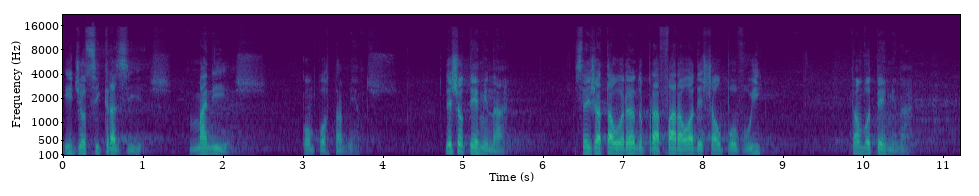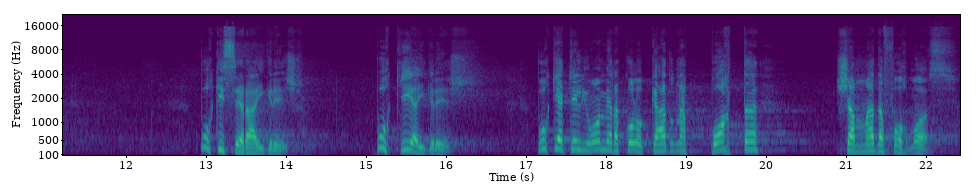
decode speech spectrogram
idiosincrasias, manias, comportamentos. Deixa eu terminar. Você já está orando para Faraó deixar o povo ir? Então vou terminar. Por que será a igreja? Por que a igreja? Porque aquele homem era colocado na porta chamada Formosa.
